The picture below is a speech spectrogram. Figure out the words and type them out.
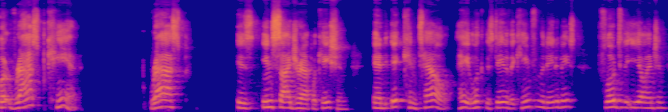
but RASP can. RASP is inside your application and it can tell, hey, look, this data that came from the database flowed to the EL engine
